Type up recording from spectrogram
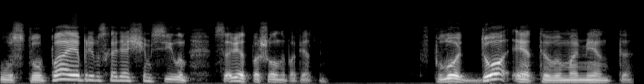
Уступая превосходящим силам, совет пошел на попятную. Вплоть до этого момента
